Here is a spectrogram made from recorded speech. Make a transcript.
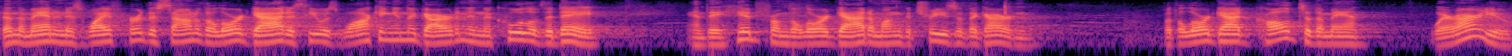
Then the man and his wife heard the sound of the Lord God as he was walking in the garden in the cool of the day, and they hid from the Lord God among the trees of the garden. But the Lord God called to the man, Where are you?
